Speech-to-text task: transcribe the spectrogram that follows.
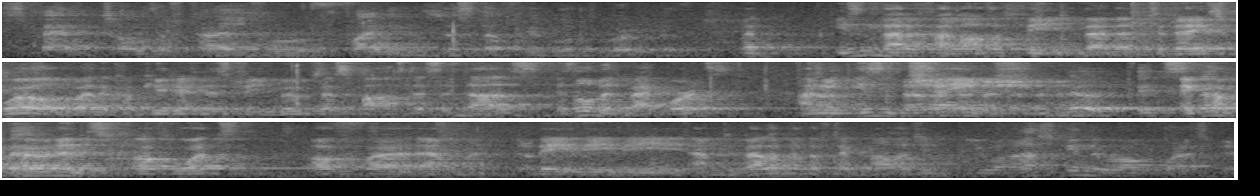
spend tons of time for finding the stuff you want to work with. But isn't that a philosophy that in today's world where the computer industry moves as fast as it does, is a little bit backwards? I mean, isn't change a component of what, of uh, um, the, the, the um, development of technology? You were asking the wrong question.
